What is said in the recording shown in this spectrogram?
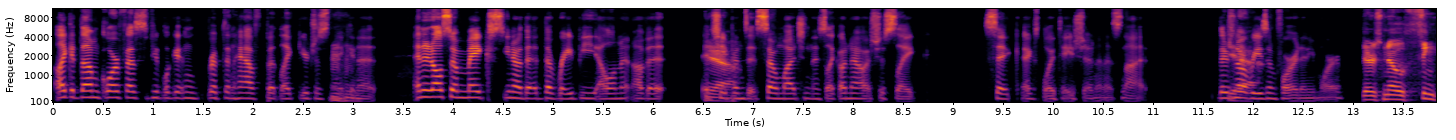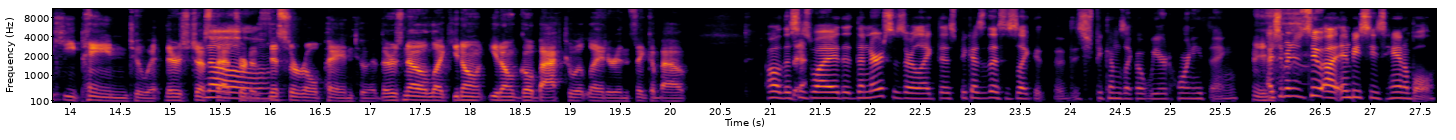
I like a dumb gore fest of people getting ripped in half, but like you're just making Mm-hmm. it, and it also makes you know the the rapey element of it. It Yeah. cheapens it so much, and it's like, oh, now it's just like sick exploitation, and it's not. There's no reason for it anymore. There's no thinky pain to it. There's just that sort of visceral pain to it. There's no like you don't you don't go back to it later and think about Oh, this Yeah. is why the, the nurses are like this because of this. It's like it, it just becomes like a weird horny thing. I should mention too, uh, NBC's Hannibal.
